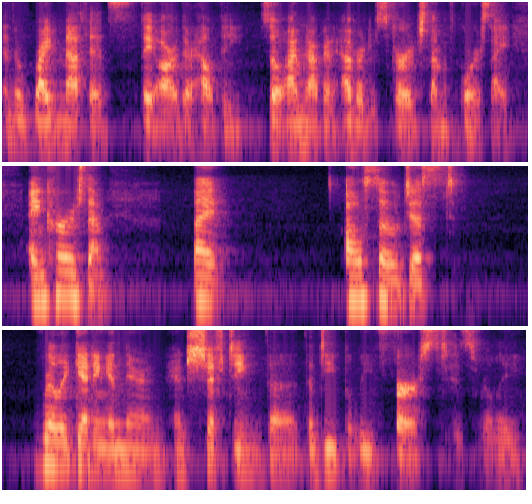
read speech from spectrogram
and the right methods. They are, they're healthy. So I'm not going to ever discourage them, of course. I, I encourage them. But also just really getting in there and, and shifting the the deep belief first is really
